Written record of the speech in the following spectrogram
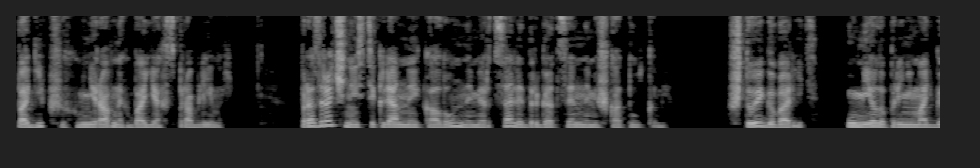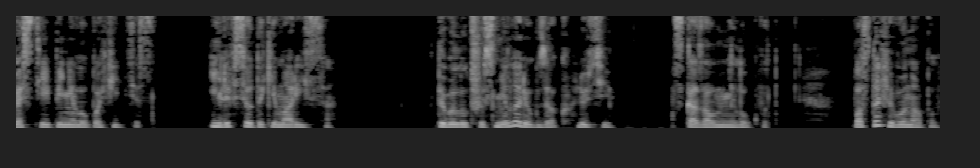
погибших в неравных боях с проблемой. Прозрачные стеклянные колонны мерцали драгоценными шкатулками. Что и говорить, умела принимать гостей Пенелопа Фиттис. Или все таки Мариса. Ты бы лучше сняла рюкзак, Люси, сказал мне Локвуд. Поставь его на пол.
